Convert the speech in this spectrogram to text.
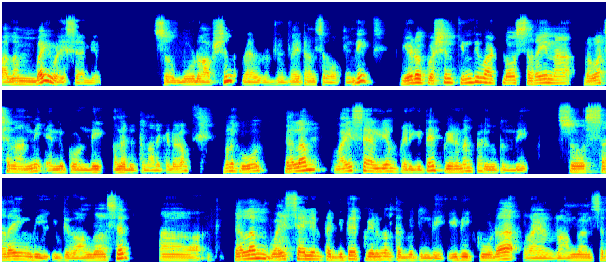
బలం బై వైశాల్యం. సో, మూడు ఆప్షన్ రైట్ ఆన్సర్ అవుతుంది. ఏడో క్వశ్చన్ కింది వాటిలో సరైన ప్రవచనాన్ని ఎన్నుకోండి అని అడుగుతున్నారు ఇక్కడ. మనకు బలం, వైశాల్యం పెరిగితే పీడనం పెరుగుతుంది. సో, సరైంది ఇది రాంగ్ ఆన్సర్. ఆ బలం, వైశాల్యం తగ్గితే పీడనం తగ్గుతుంది. ఇది కూడా రాంగ్ ఆన్సర్.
